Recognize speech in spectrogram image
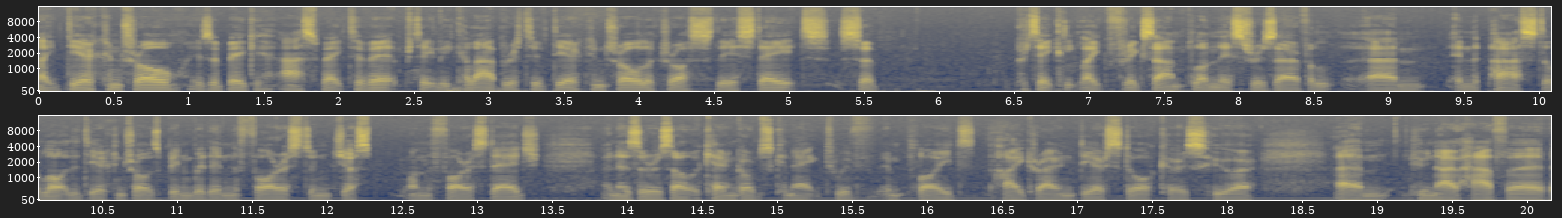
like deer control is a big aspect of it, particularly collaborative deer control across the estates. So, particularly like for example, on this reserve, um, in the past, a lot of the deer control has been within the forest and just on the forest edge. And as a result of Cairngorms Connect, we've employed high ground deer stalkers who are um, who now have a,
